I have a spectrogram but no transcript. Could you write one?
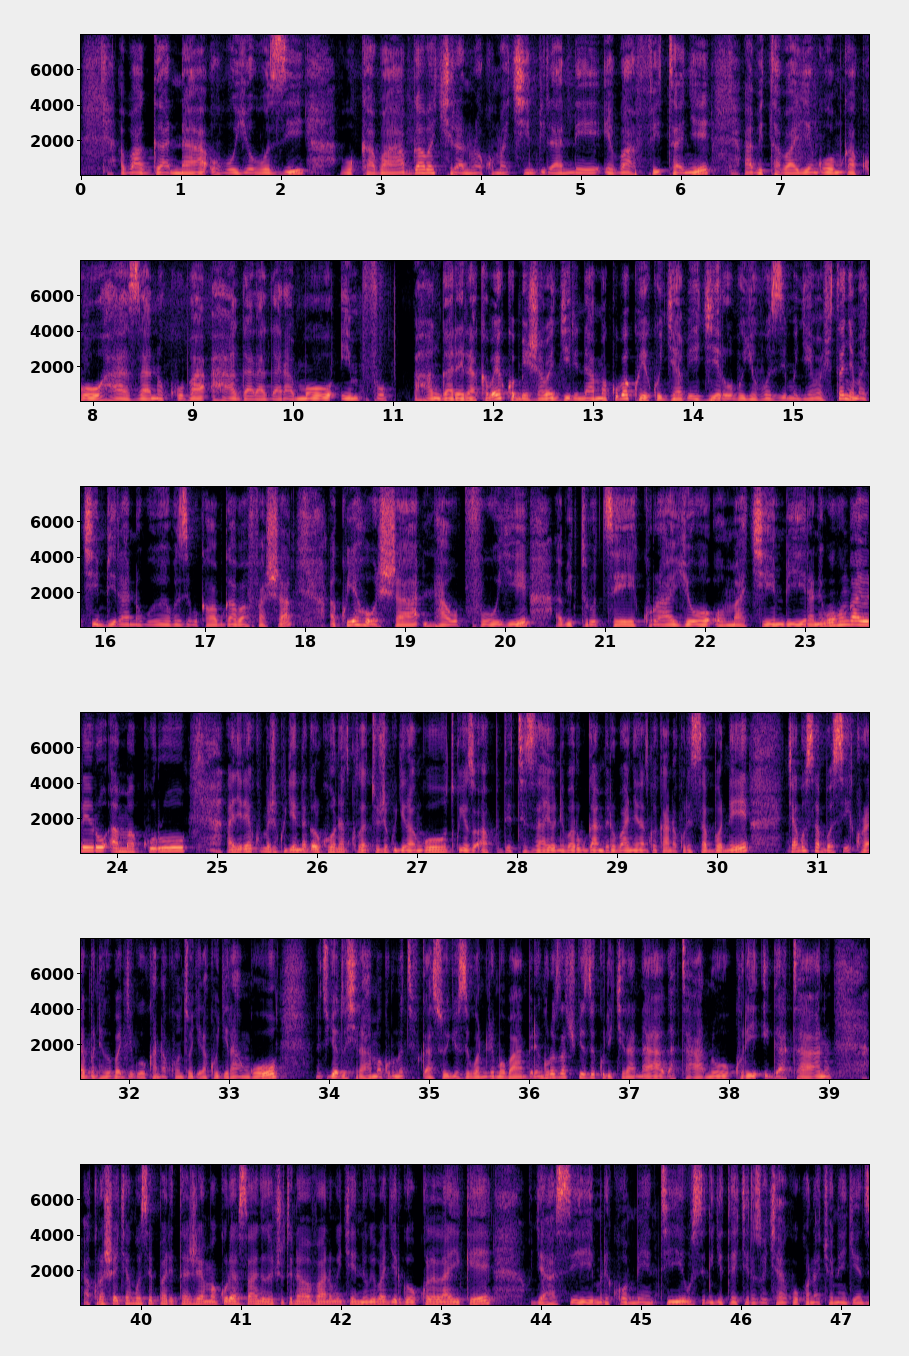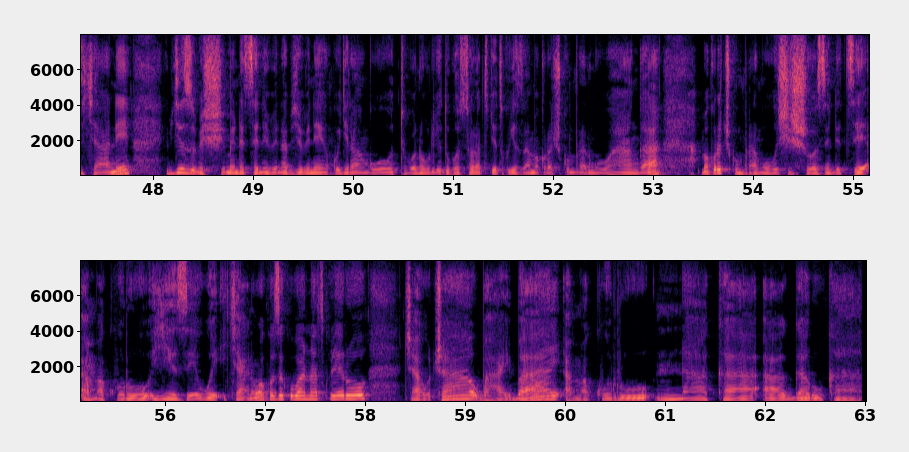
bagana ubuyobozi bukaba bwabakiranura ku makimbirane bafitanye bitabaye ngombwa ko haza no kuba hagaragaramo impfu. Ahangaha rero akaba yakomeje abagira inama ko bakwiye kujya begera ubuyobozi mu gihe bafitanye amakimbirane ubuyobozi bukaba bwabafasha kuyahosha ntawe upfuye biturutse kuri ayo makimbirane. Nk'uko ngayo rero amakuru yari yakomeje kugenda agarukaho natwe twari tuje kugira ngo twigezeho update zayo niba ari ubwa mbere ubanye natwe kanda kuri sabone cyangwa se subscribe ntiwibagirwe gukanda ku nzogera kugira ngo nitujya dushyiraho amakuru notification ujye uzibona uri mu ba mbere. Inkuru zacu ujye uzikurikirana gatanu kuri gatanu. Akoresha cyangwa se paritaje amakuru yasa usangiza inshuti n'abavandimwe ikindi wibagirwe gukora like ujya hasi muri komenti usiga igitekerezo cyawe kuko na cyo ni ingenzi cyane. Ibyiza ubishime ndetse n'ibi na byo binenge kugira ngo tubone uburyo dukosora tujye tukugezaho amakuru acukumburanwa ubuhanga amakuru acukumburanwa ubushishozi ndetse amakuru yizewe cyane. Wakoze kuba natwe rero. Cawu cawu bayi bayi amakuru nakagaruka.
